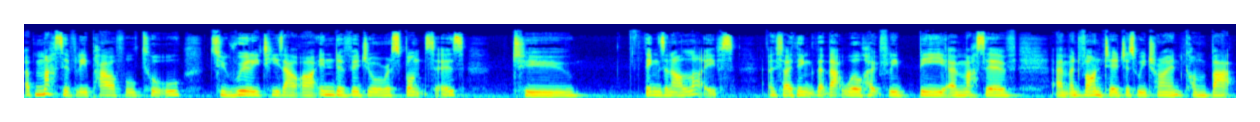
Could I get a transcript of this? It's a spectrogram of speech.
a massively powerful tool to really tease out our individual responses to things in our lives. And so I think that that will hopefully be a massive um, advantage as we try and combat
